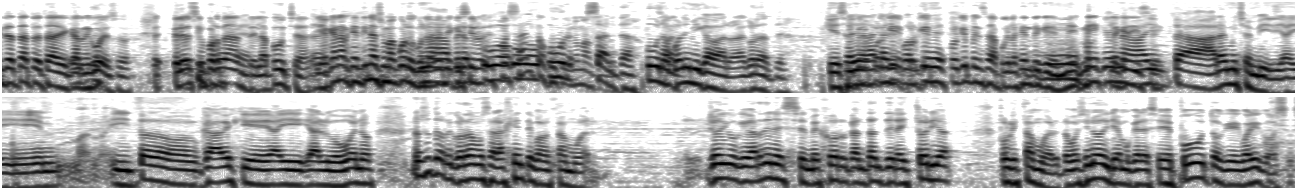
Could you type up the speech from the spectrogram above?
Mientras tanto está de carne y hueso. Pero es importante, la pucha. Y acá en Argentina yo me acuerdo que una No, vez le quisieron... hubo- ¿Fue Salta o Jujuy? una- No me. Salta, hubo una Salta. polémica bárbara, acordate. Que ¿Y salió pero a la por, calle qué, por, qué, porque- por qué pensás? Porque la gente que me- Mm, mezcla, ¿qué no, dice? hay- claro, hay mucha envidia y, bueno, y todo, cada vez que hay algo bueno. Nosotros recordamos a la gente cuando está muerta. Yo digo que Gardel es el mejor cantante de la historia porque está muerto, porque si no diríamos que era ese puto, que cualquier cosa.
